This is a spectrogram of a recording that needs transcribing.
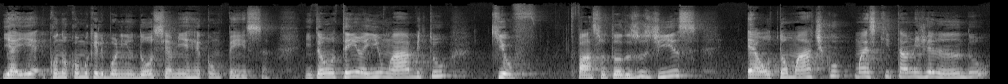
E aí, quando eu como aquele bolinho doce, é a minha recompensa. Então eu tenho aí um hábito que eu faço todos os dias, é automático, mas que está me gerando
